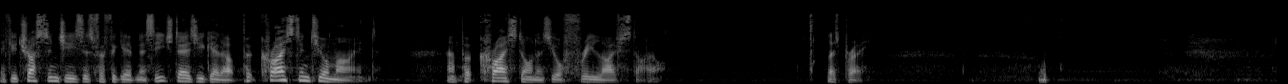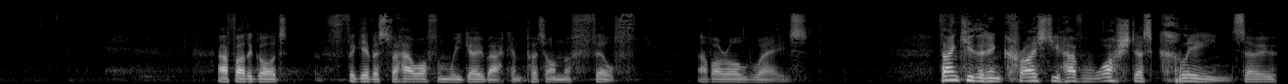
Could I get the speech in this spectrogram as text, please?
if you trust in Jesus for forgiveness, each day as you get up, put Christ into your mind and put Christ on as your free lifestyle. Let's pray. Our Father God, forgive us for how often we go back and put on the filth of our old ways. Thank you that in Christ you have washed us clean. So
